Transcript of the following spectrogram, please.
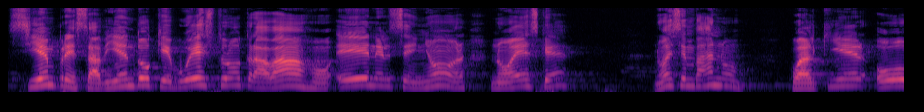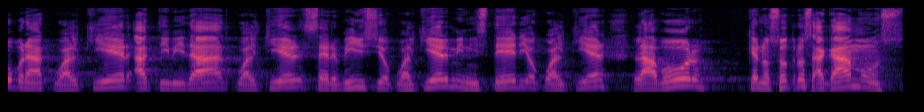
Siempre sabiendo que vuestro trabajo en el Señor no es que, no es en vano. Cualquier obra, cualquier actividad, cualquier servicio, cualquier ministerio, cualquier labor que nosotros hagamos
